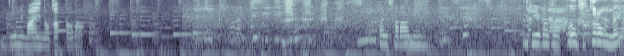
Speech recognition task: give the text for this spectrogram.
눈이 많이 녹았더라. 아니 사람이 뒤에 가서 너무 부끄럽네.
